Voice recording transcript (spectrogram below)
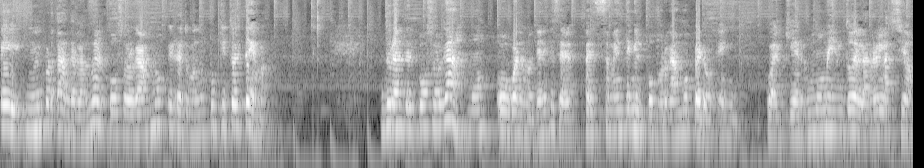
Muy importante, hablando del posorgasmo y retomando un poquito el tema. Durante el posorgasmo, o bueno, no tiene que ser precisamente en el posorgasmo, pero en cualquier momento de la relación,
